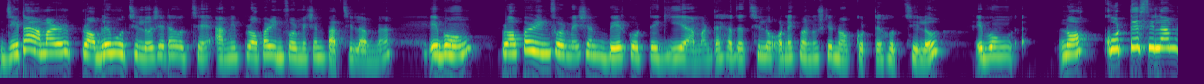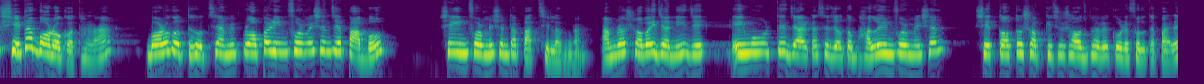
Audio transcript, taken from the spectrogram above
যেটা আমার প্রবলেম হচ্ছিল সেটা হচ্ছে আমি প্রপার ইনফরমেশন পাচ্ছিলাম না এবং প্রপার ইনফরমেশন বের করতে গিয়ে আমার দেখা যাচ্ছিল অনেক মানুষকে নক করতে হচ্ছিল এবং নক করতেছিলাম সেটা বড় কথা না। বড় কথা হচ্ছে আমি প্রপার ইনফরমেশন যে পাবো সেই ইনফরমেশনটা পাচ্ছিলাম না। আমরা সবাই জানি যে এই মুহূর্তে যার কাছে যত ভালো ইনফরমেশন সে তত সব কিছু সহজভাবে করে ফেলতে পারে।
